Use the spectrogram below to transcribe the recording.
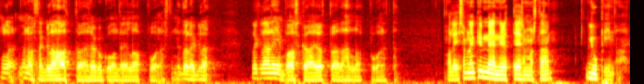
mulle, mä nostan kyllä hattua, jos joku kuunteli loppuun asti. Nyt oli kyllä, oli kyllä niin paskaa juttua tähän loppuun, että Oli semmoinen 10 minuuttia semmoista Jupina.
